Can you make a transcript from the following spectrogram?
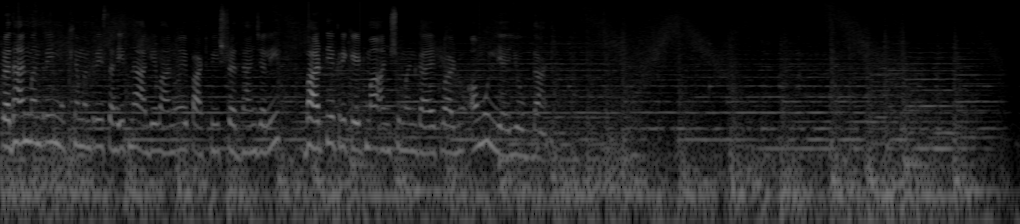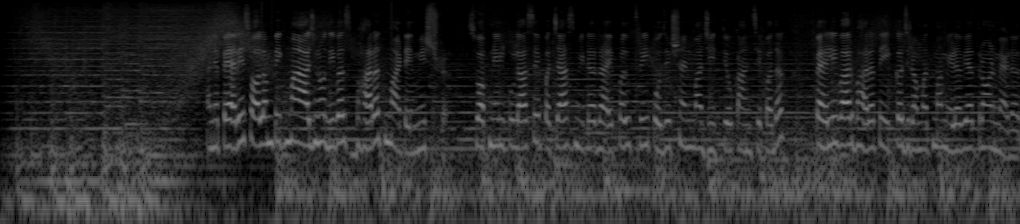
પ્રધાનમંત્રી, મુખ્યમંત્રી સહિતના આગેવાનોએ પાઠવી શ્રદ્ધાંજલિ. ભારતીય ક્રિકેટમાં અંશુમન ગાયકવાડનું અમૂલ્ય યોગદાન. અને પેરિસ ઓલિમ્પિકમાં આજનો દિવસ ભારત માટે મિશ્ર. સ્વપ્નિલ કુલાસે પચાસ મીટર રાઇફલ થ્રી પોઝિશનમાં જીત્યો કાંસ્ય પદક. પહેલીવાર ભારતે એક જ રમતમાં મેળવ્યા ત્રણ મેડલ.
